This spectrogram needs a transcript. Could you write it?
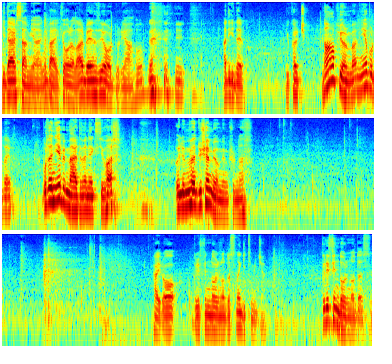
gidersem yani belki oralar benziyordur yahu. Hadi gidelim. Yukarı çık. Ne yapıyorum ben? Niye buradayım? Burada niye bir merdiven eksiği var? Ölümüme düşemiyor muyum şuradan? Hayır o Gryffindor'un odasına gitmeyeceğim. Gryffindor'un odası.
